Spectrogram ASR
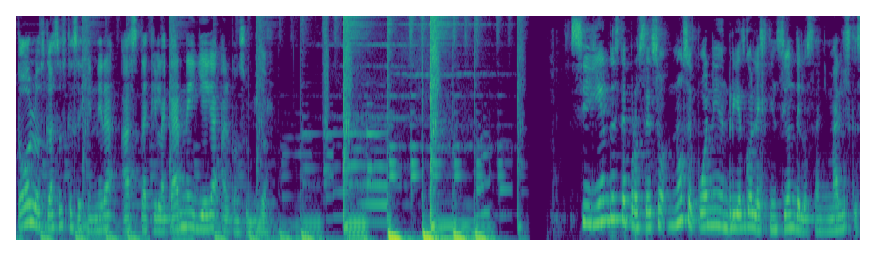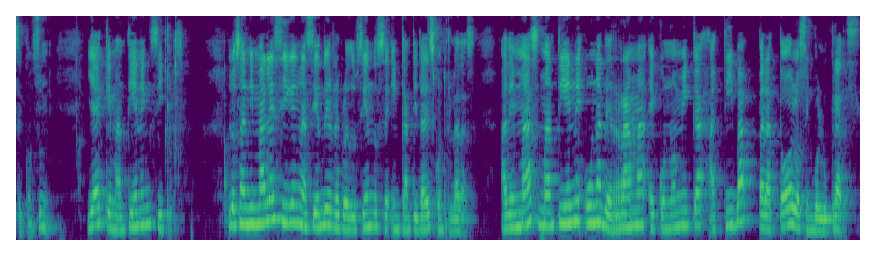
Todos los gastos que se genera hasta que la carne llega al consumidor. Siguiendo este proceso no se pone en riesgo la extinción de los animales que se consumen, ya que mantienen ciclos. Los animales siguen naciendo y reproduciéndose en cantidades controladas. Además, mantiene una derrama económica activa para todos los involucrados,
